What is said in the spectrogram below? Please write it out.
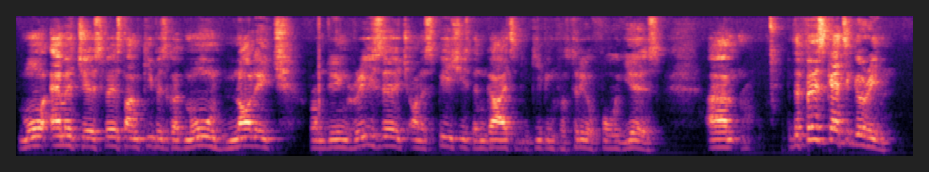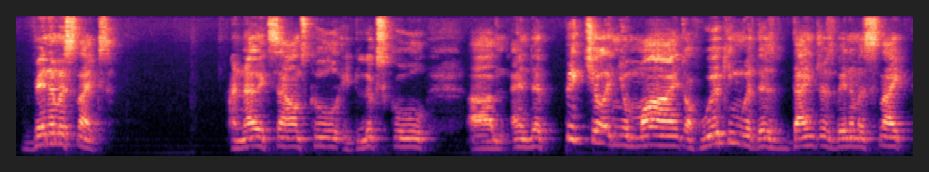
more amateurs, first time keepers, got more knowledge from doing research on a species than guys have been keeping for three or four years. Um, the first category, venomous snakes. I know it sounds cool, it looks cool, um, and the picture in your mind of working with this dangerous venomous snake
